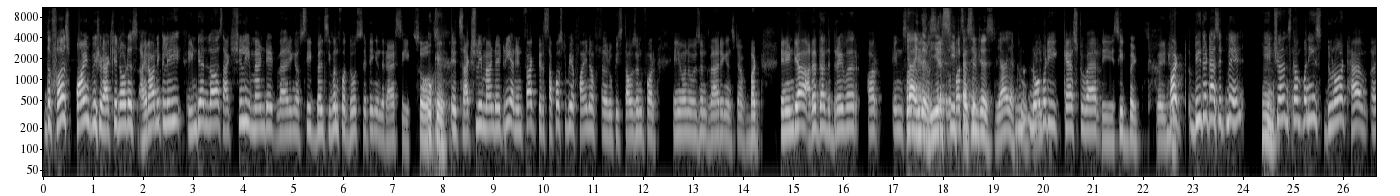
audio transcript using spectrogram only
The first point we should actually notice, ironically, Indian laws actually mandate wearing of seat belts even for those sitting in the rear seat. So Okay. it's actually mandatory, and in fact, there's supposed to be a fine of uh, rupees thousand for anyone who isn't wearing and stuff. But in India, other than the driver or in some Yeah, in the rear seat sit- passengers. Yeah, yeah, true. Nobody cares to wear the seat belt. Very true. But be that as it may, Hmm. insurance companies do not have uh,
